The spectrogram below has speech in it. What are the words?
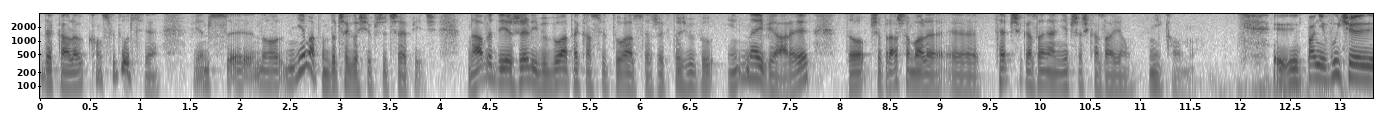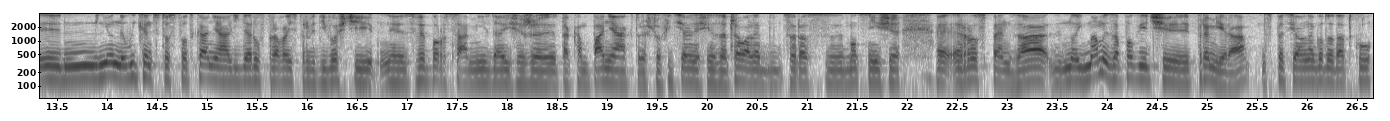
dekalog konstytucję, więc y, no, nie ma tam do czego się przyczepić. Nawet jeżeli by była taka sytuacja, że ktoś by był innej wiary, to przepraszam, ale e, te przykazania nie przeszkadzają nikomu. Y, Panie wójcie, y, miniony weekend to spotkania liderów Prawa i Sprawiedliwości y, z wyborcami. Zdaje się, że ta kampania, która jeszcze oficjalnie się nie zaczęła, ale coraz mocniej się e, rozpędza. No i mamy zapowiedź premiera specjalnego dodatku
